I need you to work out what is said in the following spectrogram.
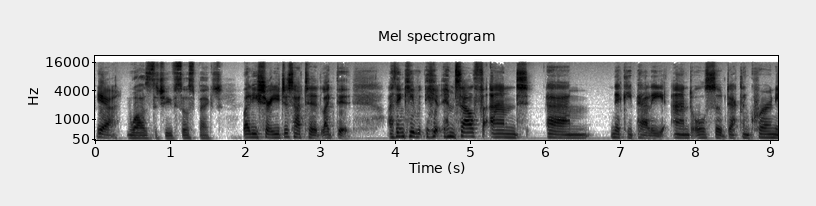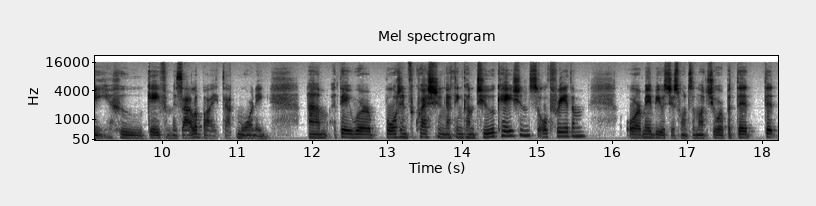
Yeah. was the chief suspect. Well, you sure you just had to like the. I think he, he himself and um, Nikki Pelley and also Declan Querney, who gave him his alibi that morning. Um, they were brought in for questioning. I think on two occasions, all three of them, or maybe it was just once. I'm not sure. But the the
